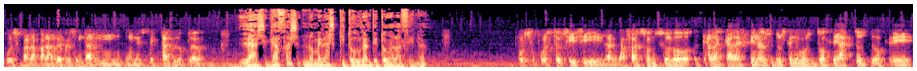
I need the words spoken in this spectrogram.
pues para, para representar un espectáculo, claro. ¿Las gafas no me las quito durante toda la cena? Supuesto, sí, sí, las gafas son solo, cada, cada escena, nosotros tenemos 12 actos, 12,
